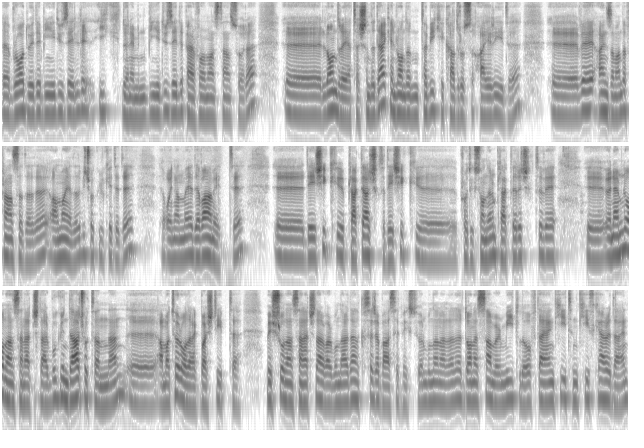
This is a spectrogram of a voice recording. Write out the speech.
E, Broadway'de 1750 ilk dönemin 1750 performanstan sonra e, Londra'ya taşındı derken Londra'nın tabii ki kadrosu ayrıydı. E, ve aynı zamanda Fransa'da da Almanya'da da birçok ülkede de e, oynanmaya devam etti. E, değişik plaklar çıktı, değişik e, prodüksiyonların plakları çıktı ve e, önemli olan sanatçılar bugün daha çok tanınan e, amatör olarak başlayıp da meşhur olan sanatçılar var. Bunlardan kısaca bahsetmek istiyorum. Bunların aralarında Donna Summer, Meatloaf, Diane Keaton, Keith Carradine,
